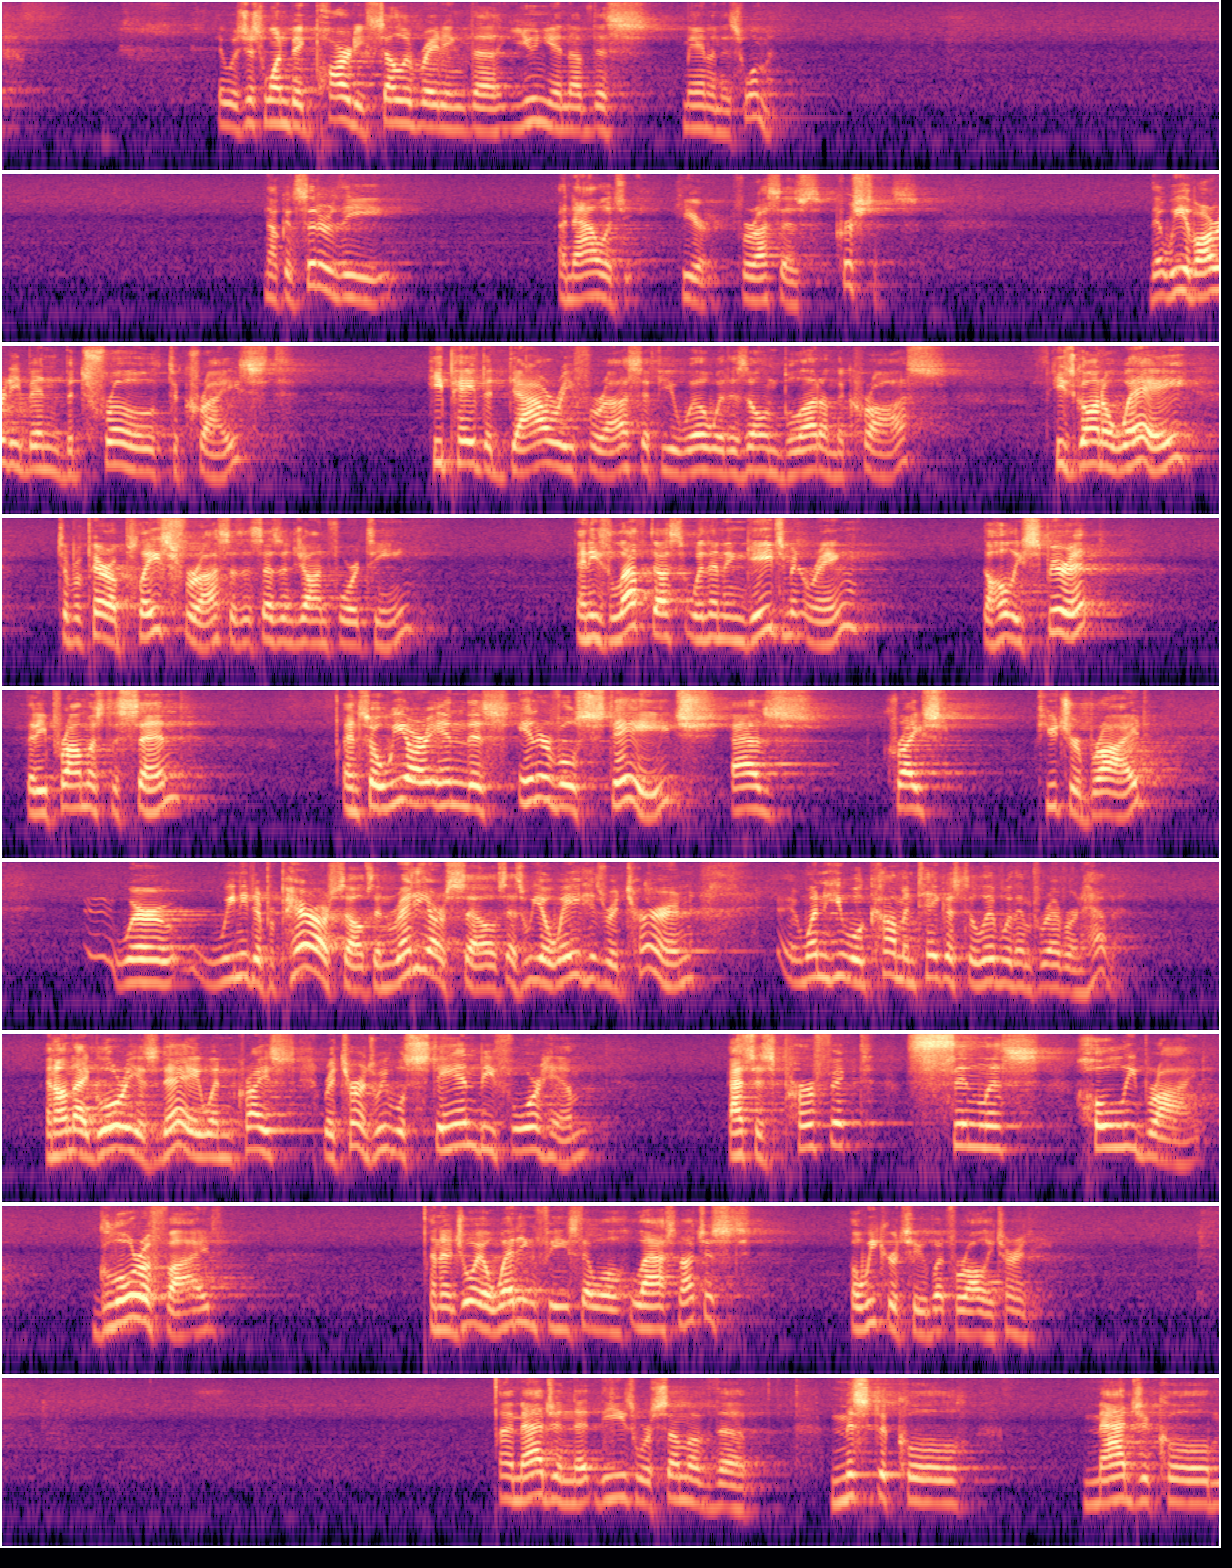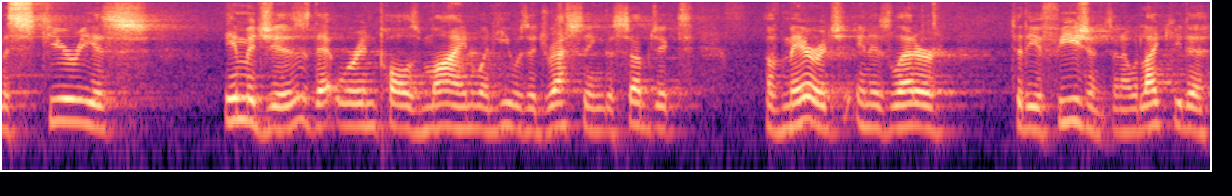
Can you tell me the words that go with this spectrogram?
it was just one big party celebrating the union of this man and this woman. Now, consider the analogy here for us as Christians that we have already been betrothed to Christ. He paid the dowry for us, if you will, with his own blood on the cross. He's gone away to prepare a place for us, as it says in John 14. And he's left us with an engagement ring, the Holy Spirit, that he promised to send. And so we are in this interval stage as Christ's future bride where we need to prepare ourselves and ready ourselves as we await his return and when he will come and take us to live with him forever in heaven. And on that glorious day, when Christ returns, we will stand before him as his perfect, sinless, holy bride, glorified and enjoy a wedding feast that will last not just a week or two, but for all eternity. I imagine that these were some of the mystical, magical, mysterious images that were in Paul's mind when he was addressing the subject of marriage in his letter to the Ephesians. And I would like you to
